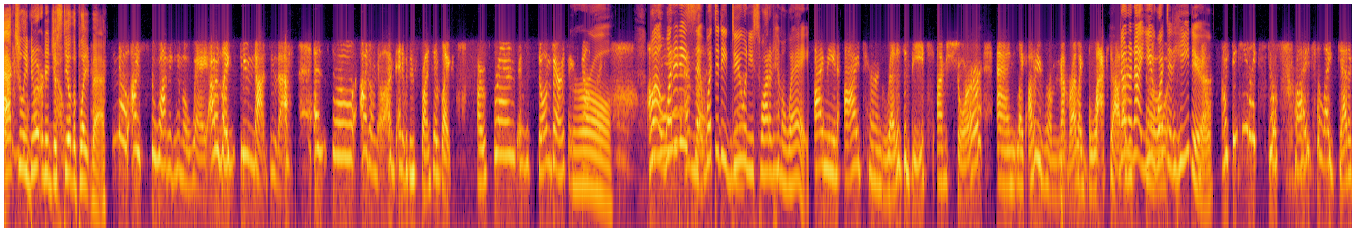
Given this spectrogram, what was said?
actually do it, or did you No. steal the plate back? No, I swatted him away. I was like, do not do that. And so I don't know. And it was in front of like our friends. It was so embarrassing. So I'm like, Girl. Well, what did he say? am- What did he do yeah. when you swatted him away? I mean, I turned red as a beet, I'm sure, and like I don't even remember. I like blacked out. No, I no, was not you. What did he do? Yeah. I think he like still tried to like get a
